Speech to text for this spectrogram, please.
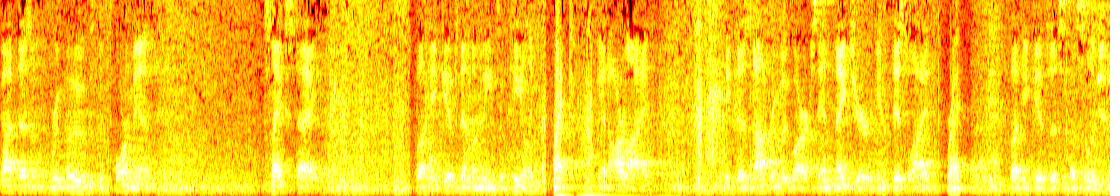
God doesn't remove the torment, snakes stay. but he gives them a means of healing. Right. In our life, he does not remove our sin nature in this life, Right. but he gives us a solution.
